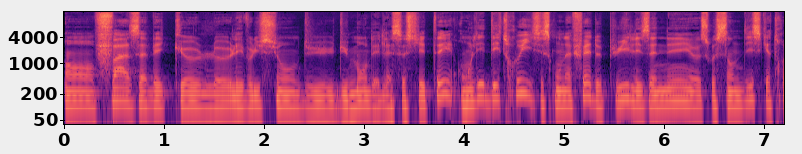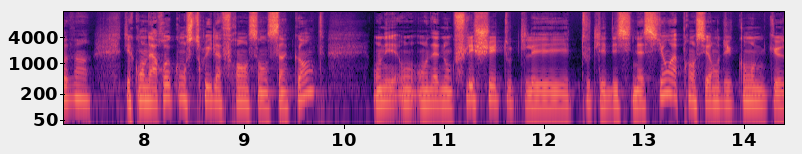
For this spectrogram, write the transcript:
en phase avec euh, l'évolution du, du, monde et de la société, on les détruit. C'est ce qu'on a fait depuis les années 70-80. Euh, C'est-à-dire qu'on a reconstruit la France en 50 on, est, on, a donc fléché toutes les, toutes les destinations. Après, on s'est rendu compte que,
